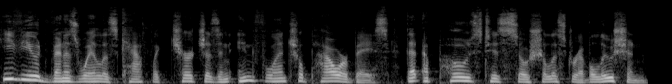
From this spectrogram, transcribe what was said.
He viewed Venezuela's Catholic Church as an influential power base that opposed his socialist revolution,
